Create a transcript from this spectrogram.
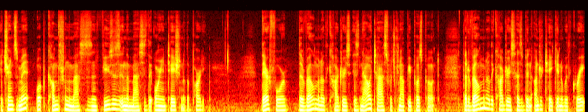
It transmits what comes from the masses and fuses in the masses the orientation of the party. Therefore, the development of the cadres is now a task which cannot be postponed. The development of the cadres has been undertaken with great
